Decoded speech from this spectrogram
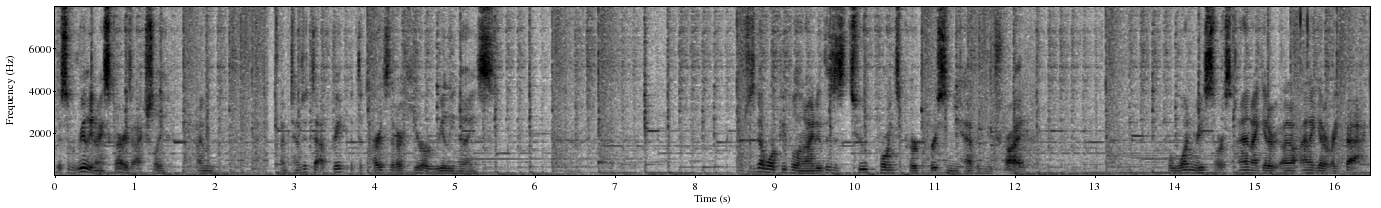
There's some really nice cards, actually. I'm, I'm tempted to upgrade, but the cards that are here are really nice. Just got more people than I do. This is two points per person you have in your tribe for one resource, and I get it, and I get it right back.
